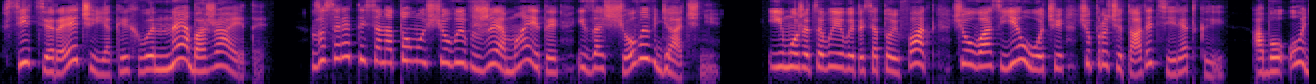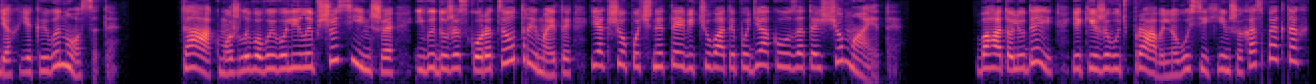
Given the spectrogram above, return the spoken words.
Всі ці речі, яких ви не бажаєте. Зосередьтеся на тому, що ви вже маєте і за що ви вдячні. І може це виявитися той факт, що у вас є очі, щоб прочитати ці рядки, або одяг, який ви носите. Так, можливо, ви воліли б щось інше, і ви дуже скоро це отримаєте, якщо почнете відчувати подяку за те, що маєте. Багато людей, які живуть правильно в усіх інших аспектах,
